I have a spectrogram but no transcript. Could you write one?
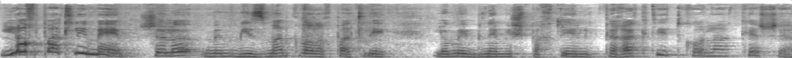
לא אכפת לי מהם, שלא, מזמן כבר לא אכפת לי, לא מבני משפחתי, אני פירקתי את כל הקשר.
